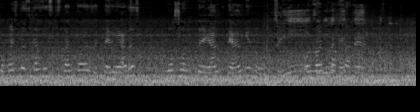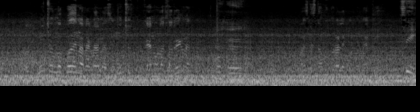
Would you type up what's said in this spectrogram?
como estas casas que están todas deterioradas, ¿no son de, al- de alguien o...? Sí, O no sí vive importa. gente, nomás que pues, muchos no pueden arreglarlas y muchos pues, ya no las arreglan. Ajá. Más que está muy dura la economía aquí. Sí.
